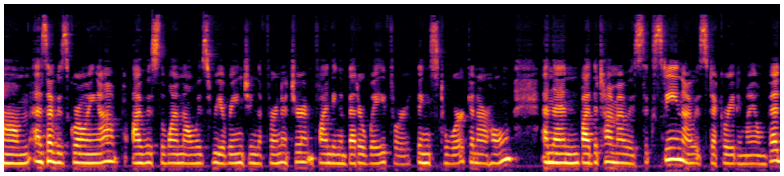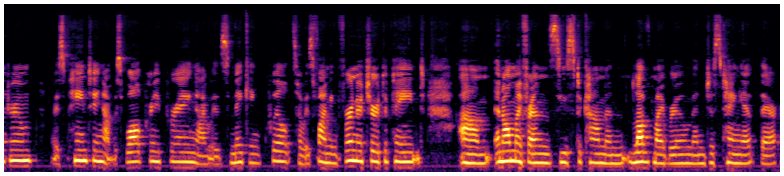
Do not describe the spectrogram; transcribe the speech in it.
Um, as I was growing up, I was the one always rearranging the furniture and finding a better way for things to work in our home. And then by the time I was 16, I was decorating my own bedroom. I was painting, I was wallpapering, I was making quilts, I was finding furniture to paint. Um, and all my friends used to come and love my room and just hang out there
